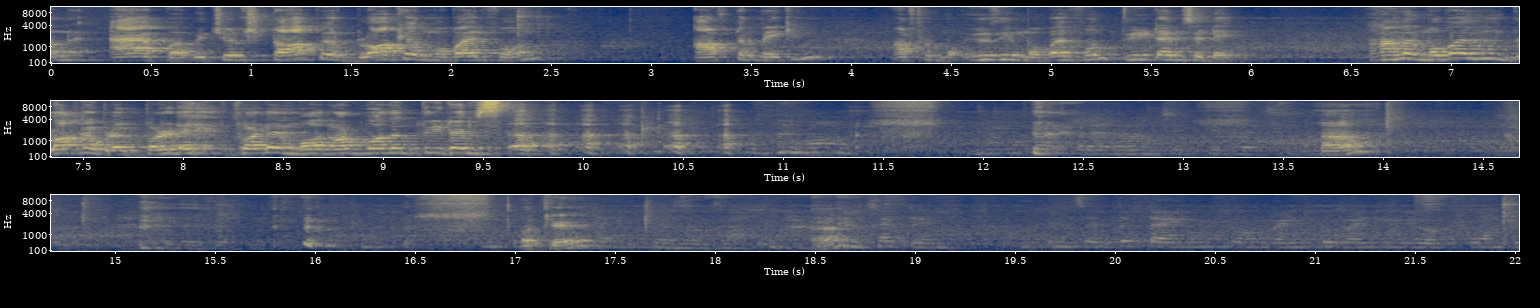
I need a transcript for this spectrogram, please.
one app which will stop your block your mobile phone after making after using mobile phone three times a day ಆಮೇಲೆ ಮೊಬೈಲ್ ಫೋನ್ ಬ್ಲಾಕ್ ಆಗ್ಬಿಡೋದು per day per day not more than three times Huh? okay. Huh? You can set time. You can set the time from when to when your phone to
